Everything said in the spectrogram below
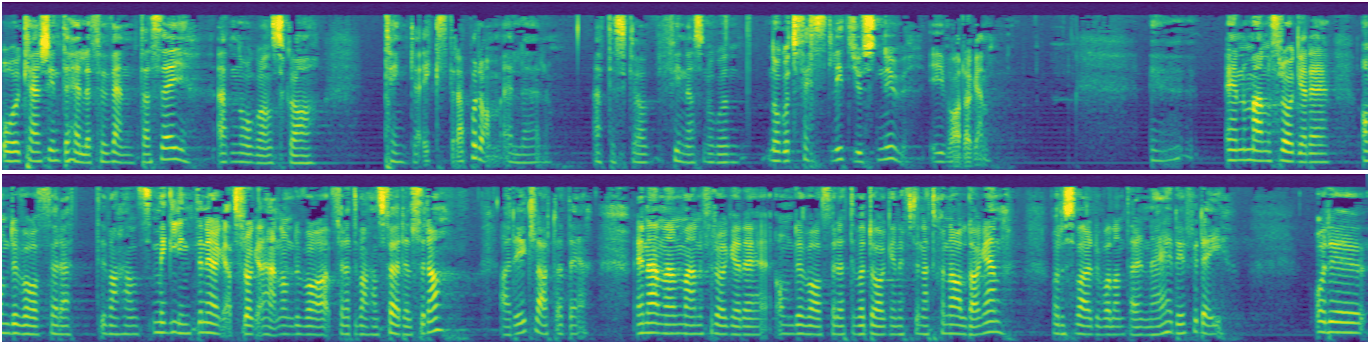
Och kanske inte heller förvänta sig att någon ska tänka extra på dem eller att det ska finnas någon, något festligt just nu i vardagen. Eh, en man frågade om det var för att det var hans, med glimten i ögat frågade han om det var för att det var hans födelsedag. Ja, det är klart att det är. En annan man frågade om det var för att det var dagen efter nationaldagen. Och då svarade volontären, nej, det är för dig. Och det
